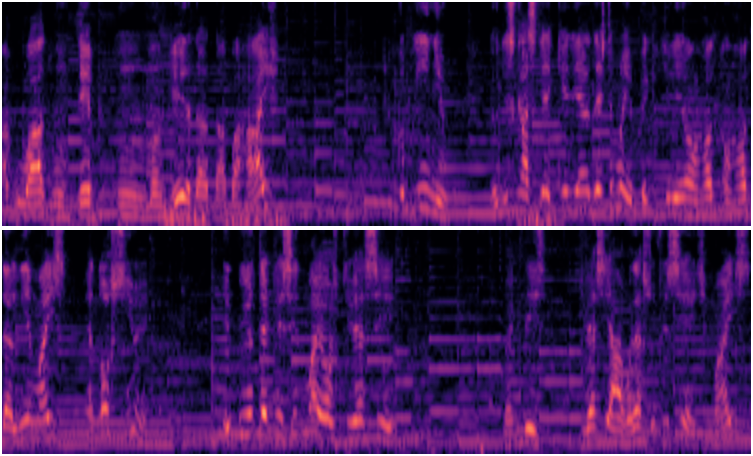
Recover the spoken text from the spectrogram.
aguado um tempo com mangueira da, da barragem. Ficou pequenininho. Eu descasquei aqui, ele era desse tamanho. Eu peguei, tirei uma, uma rodelinha, mas é docinho, gente. Ele podia ter crescido maior se tivesse, como é que diz? Tivesse água, né? Suficiente, mas...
